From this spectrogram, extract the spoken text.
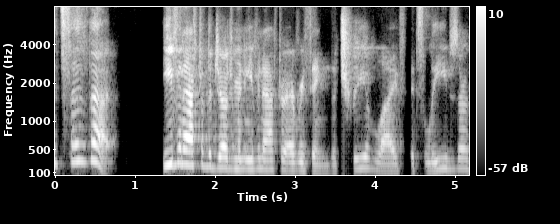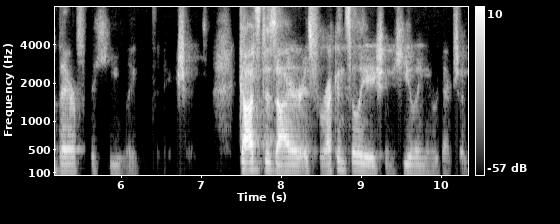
It says that. Even after the judgment, even after everything, the tree of life, its leaves are there for the healing of the nations. God's desire is for reconciliation, healing, and redemption.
